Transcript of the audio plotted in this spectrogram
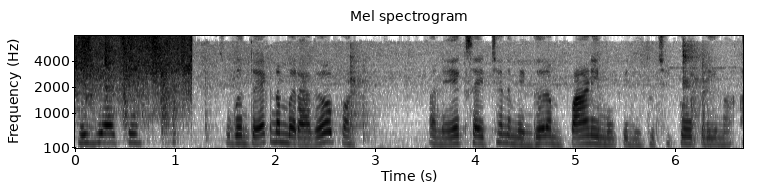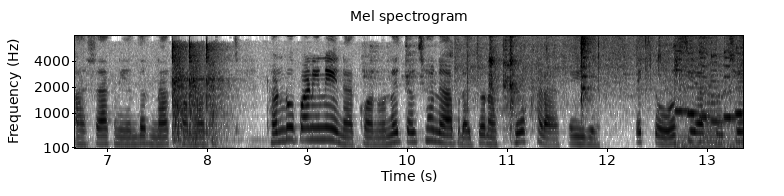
થઈ ગયા છે. સુગંધ તો એક નંબર આવ્યો પણ. અને એક સાઈડ છે ને મેં ગરમ પાણી મૂકી દીધું છે ટોપડીમાં આ શાકની અંદર નાખવા માટે ઠંડુ પાણી નહીં નાખવાનું, નહીંતર છે ને આપણા ચણા ખોખડા થઈ જાય. એક તો હોશિયાર તો છે.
